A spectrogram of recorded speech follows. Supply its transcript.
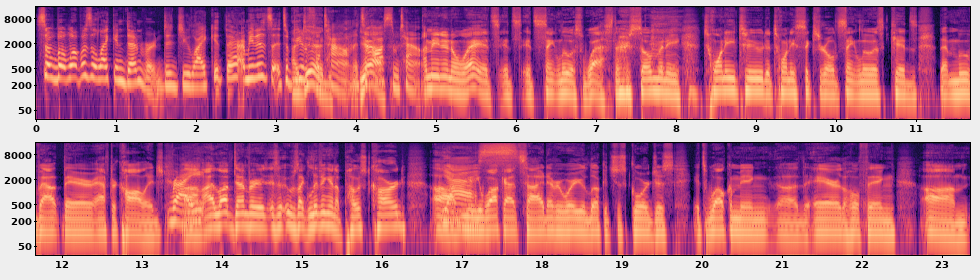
So, but what was it like in Denver? Did you like it there? I mean, it's it's a beautiful town. It's an awesome town. I mean, in a way, it's it's it's St. Louis West. There's so many 22 to 26 year old St. Louis kids that move out there after college. Right. Um, I love Denver. It was like living in a postcard. Um, you, know, you walk outside, everywhere you look, it's just gorgeous. It's welcoming. Uh, the air, the whole thing. Um,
